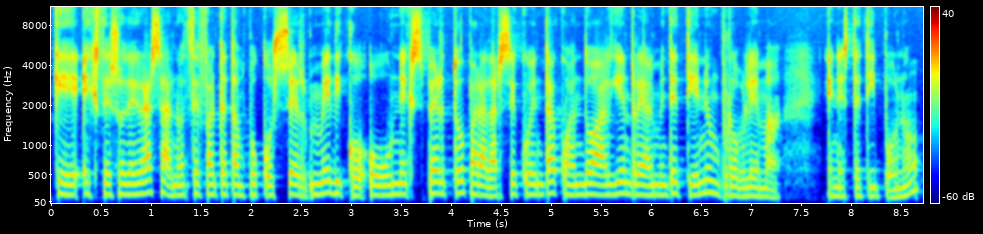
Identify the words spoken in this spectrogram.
que exceso de grasa no hace falta tampoco ser médico o un experto para darse cuenta cuando alguien realmente tiene un problema en este tipo, ¿no?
